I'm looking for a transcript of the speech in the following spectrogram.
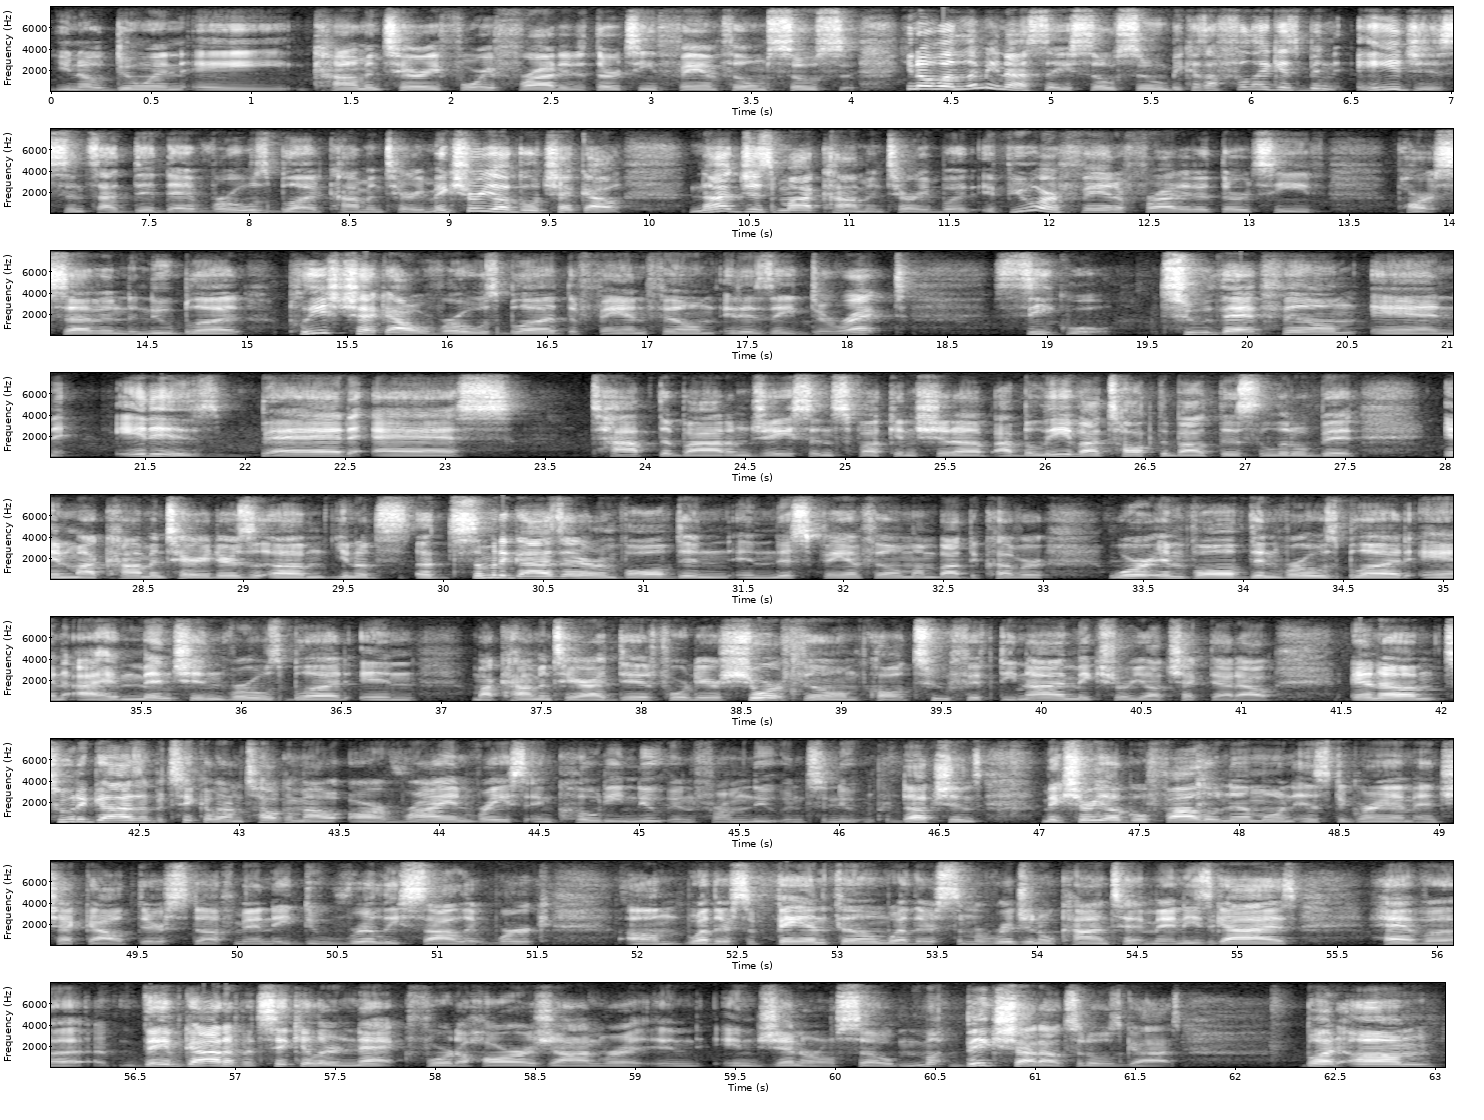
you know, doing a commentary for a Friday the 13th fan film so. You know what? Let me not say so soon because I feel like it's been ages since I did that Roseblood commentary. Make sure y'all go check out not just my commentary, but if you are a fan of Friday the 13th, Part 7, The New Blood, please check out Roseblood, the fan film. It is a direct sequel to that film, and it is badass top to bottom. Jason's fucking shit up. I believe I talked about this a little bit in my commentary. There's um you know uh, some of the guys that are involved in in this fan film I'm about to cover were involved in Roseblood, and I have mentioned Roseblood in my commentary I did for their short film called 259. Make sure y'all check that out. And um two of the guys in particular I'm talking about are Ryan Race and Cody Newton from Newton to Newton Productions. Make sure y'all go follow them on Instagram and check out their stuff, man. They do really solid work. Um, whether it's a fan film, whether it's some original content, man. These guys have a they've got a particular knack for the horror genre in in general. So m- big shout out to those guys. But um,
